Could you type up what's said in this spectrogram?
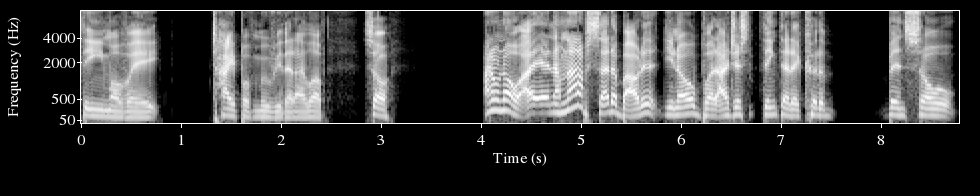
theme of a type of movie that I love. So I don't know, I, and I'm not upset about it, you know, but I just think that it could have been so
